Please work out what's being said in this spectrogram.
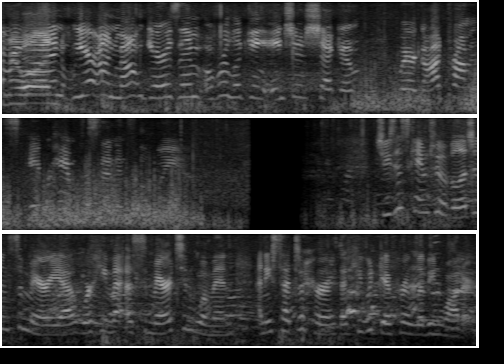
Hey, everyone! We are on Mount Gerizim overlooking ancient Shechem where God promised Abraham's descendants the land. Jesus came to a village in Samaria where he met a Samaritan woman and he said to her that he would give her living water.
